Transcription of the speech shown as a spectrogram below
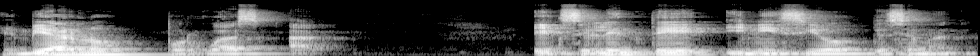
Enviarlo por WhatsApp. Excelente inicio de semana.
